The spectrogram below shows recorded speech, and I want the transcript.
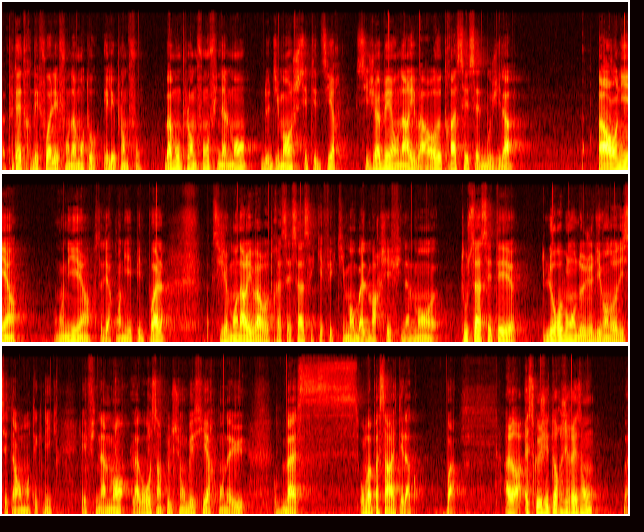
euh, peut-être des fois les fondamentaux et les plans de fond. Bah, mon plan de fond finalement de dimanche, c'était de dire si jamais on arrive à retracer cette bougie-là, alors on y est, hein, on y est, hein. c'est-à-dire qu'on y est pile poil. Si jamais on arrive à retracer ça, c'est qu'effectivement, bah, le marché, finalement, tout ça, c'était le rebond de jeudi-vendredi, c'était un rebond technique. Et finalement, la grosse impulsion baissière qu'on a eue, bah, on va pas s'arrêter là. Quoi. Voilà. Alors, est-ce que j'ai tort, j'ai raison? Bah,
